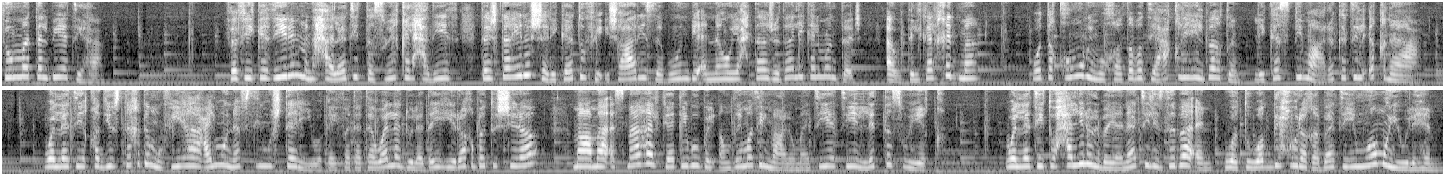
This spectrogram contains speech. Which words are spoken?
ثم تلبيتها. ففي كثير من حالات التسويق الحديث تجتهد الشركات في إشعار الزبون بأنه يحتاج ذلك المنتج أو تلك الخدمة وتقوم بمخاطبة عقله الباطن لكسب معركة الإقناع والتي قد يستخدم فيها علم نفس المشتري وكيف تتولد لديه رغبة الشراء مع ما أسماها الكاتب بالأنظمة المعلوماتية للتسويق والتي تحلل البيانات للزبائن وتوضح رغباتهم وميولهم.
